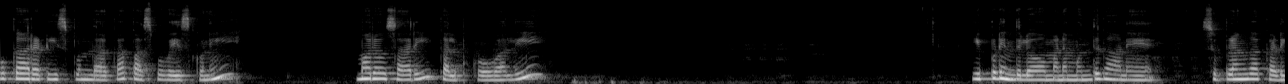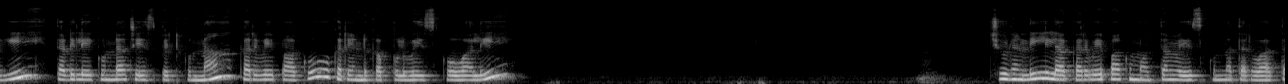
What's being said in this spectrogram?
ఒక అర టీ స్పూన్ దాకా పసుపు వేసుకొని మరోసారి కలుపుకోవాలి. ఇప్పుడు ఇందులో మనం ముందుగానే శుభ్రంగా కడిగి తడి లేకుండా చేసి పెట్టుకున్న కరివేపాకు ఒక రెండు కప్పులు వేసుకోవాలి. చూడండి ఇలా కరివేపాకు మొత్తం వేసుకున్న తర్వాత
